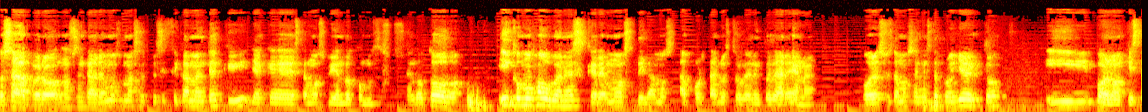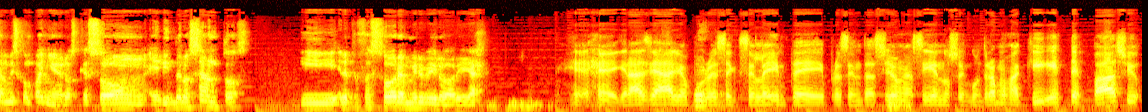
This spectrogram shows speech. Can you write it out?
O sea, pero nos centraremos más específicamente aquí, ya que estamos viendo cómo está sucediendo todo. Y como jóvenes queremos, digamos, aportar nuestro granito de arena. Por eso estamos en este proyecto. Y bueno, aquí están mis compañeros, que son Elín de los Santos y el profesor Emir Viloria. Gracias, Ario, por esa excelente presentación. Así es, nos encontramos aquí. Este espacio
